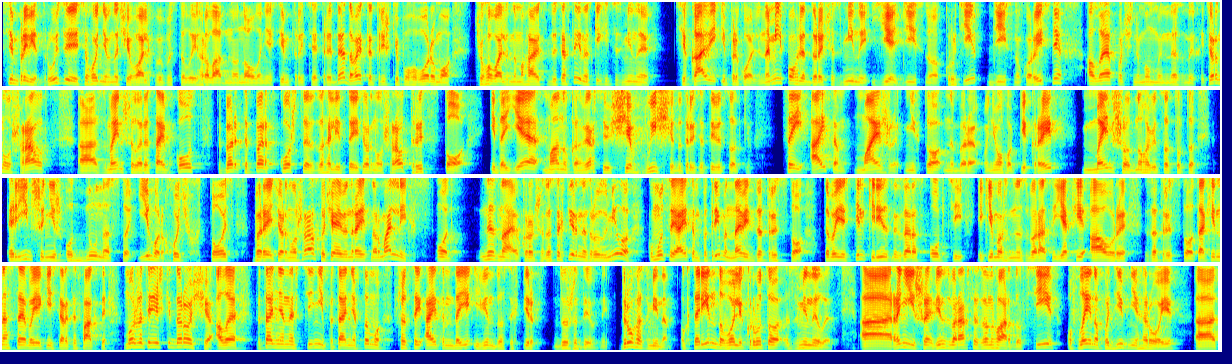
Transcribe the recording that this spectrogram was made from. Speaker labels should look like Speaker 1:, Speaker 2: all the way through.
Speaker 1: Всім привіт, друзі! Сьогодні вночі Valve випустили ігроладне оновлення 7.33D. Давайте трішки поговоримо, чого Valve намагаються досягти і наскільки ці зміни цікаві і прикольні. На мій погляд, до речі, зміни є дійсно круті, дійсно корисні, але почнемо ми не з них. Eternal Shroud а, зменшили Recipe Cost. Тепер, тепер коштує взагалі цей Eternal Shroud 300 і дає ману конверсію ще вище до 30%. Цей айтем майже ніхто не бере. У нього пікрейт менше 1%. Тобто рідше, ніж одну на 100 ігор, хоч хтось бере Eternal Shroud, хоча він рейд нормальний. От. Не знаю, коротше, до сих пір не зрозуміло, кому цей айтем потрібен навіть за 300. У тебе є стільки різних зараз опцій, які можна назбирати, як і аури за 300, так і на себе якісь артефакти. Може трішки дорожче, але питання не в ціні, питання в тому, що цей айтем дає, і він до сих пір дуже дивний. Друга зміна: Октарін доволі круто змінили. А раніше він збирався з Вангарду. Всі офлейноподібні герої.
